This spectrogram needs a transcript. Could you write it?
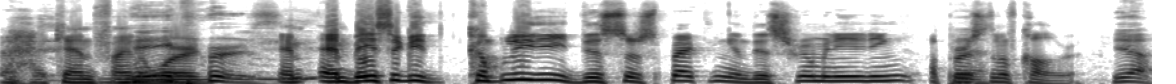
I can't find a word. And, and basically completely disrespecting and discriminating a person of color, yeah.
